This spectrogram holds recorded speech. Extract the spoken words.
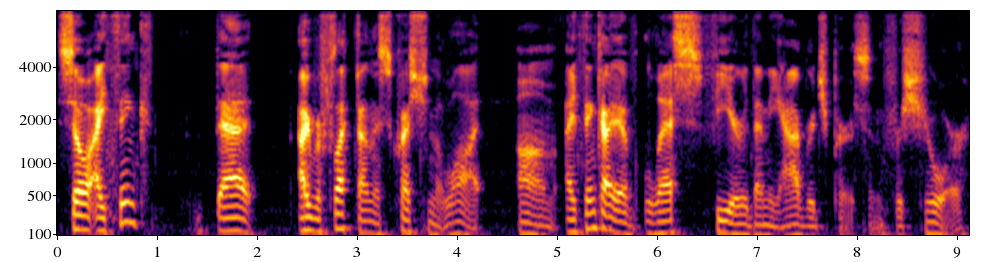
So I think that I reflect on this question a lot. Um, I think I have less fear than the average person for sure.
